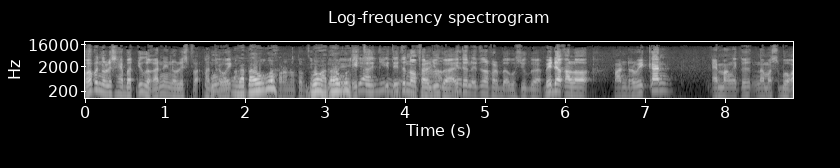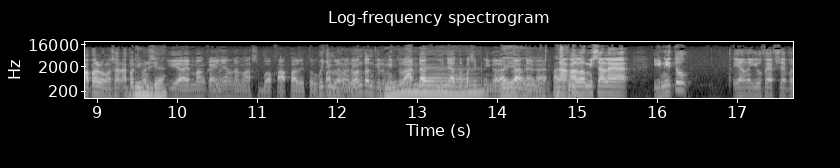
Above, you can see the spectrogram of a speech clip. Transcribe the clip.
Pokoknya penulis hebat juga kan yang nulis Van der Gua- Wijk Nggak tahu gua gua. nggak pernah nonton Gua film nggak tahu gua. Indonesia, itu anjing. itu itu novel juga itu itu novel bagus juga beda kalau Van der Wijk kan emang itu nama sebuah kapal lo nggak salah apa gimana sih. Iya emang kayaknya nama sebuah kapal itu. gue Van juga nggak nonton film itu. Belanda punya tuh pasti peninggalan Oh, iya, Belanda iya. kan. Nah kalau misalnya ini tuh yang U571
